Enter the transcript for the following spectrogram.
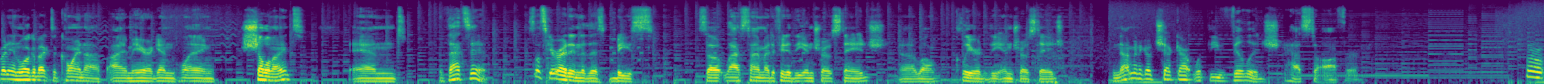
everybody, and welcome back to Coin Op. I am here again playing Shovel Knight, and that's it. So let's get right into this beast. So last time I defeated the intro stage, uh, well, cleared the intro stage. Now I'm gonna go check out what the village has to offer. Oh,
